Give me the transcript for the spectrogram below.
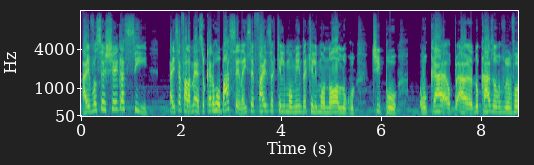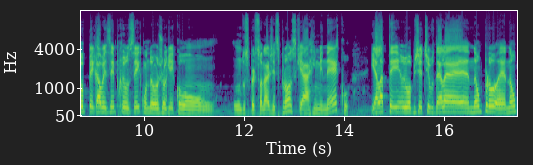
Aí você chega assim, Aí você fala, mestre, eu quero roubar a cena. Aí você faz aquele momento, aquele monólogo, tipo, o cara. No caso, eu vou pegar o exemplo que eu usei quando eu joguei com um dos personagens prontos, que é a Rimineko. E ela tem. O objetivo dela é não pro. É não.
